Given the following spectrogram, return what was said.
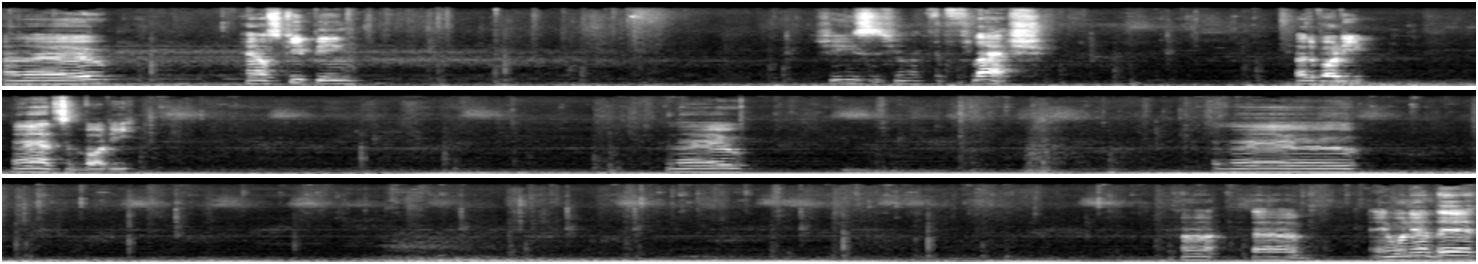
Hello? Housekeeping. Jesus, you're like the Flash. That a body? That's a body. Hello? Hello? Uh, um, anyone out there?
